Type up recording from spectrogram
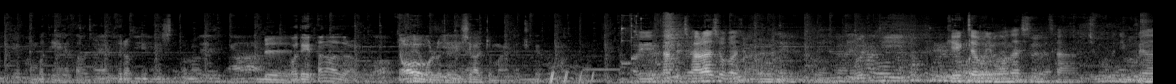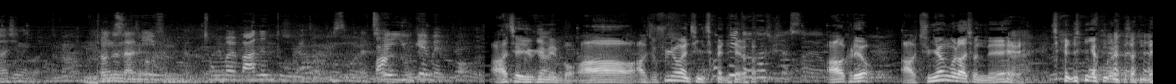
이제 컨버팅해서 자연스럽게 다시 돌아가요. 네. 그거 되게 편하더라고요. 어우. 이걸로 저희 시간 좀 많이 단축했고. 되게 다들 잘하셔가지고 기획자분이 원하시는 다 구현하시는 것 같아요. 저는 아직 없습니다. 정말 많은 도움이 되고 있습니다. 제 6의 멤버. 아 제 6위 멤버 아 아주 훌륭한 칭찬이에요 커피도 사주셨어요. 아 그래요? 아 중요한 걸 하셨네 제일 중요한 걸 하셨네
